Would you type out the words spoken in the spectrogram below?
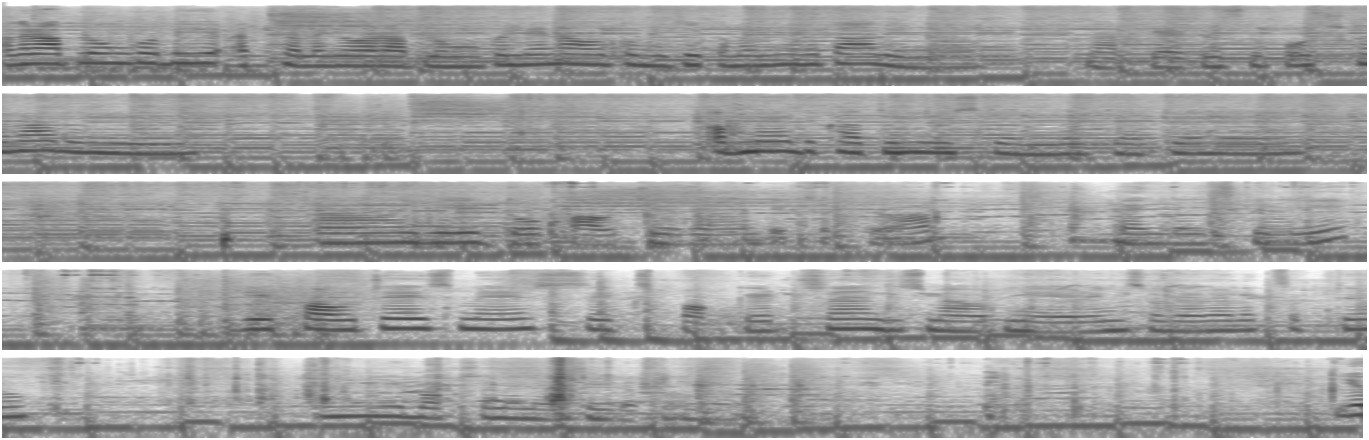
अगर आप लोगों को भी अच्छा लगे और आप लोगों को लेना हो तो मुझे कमेंट में बता देना। मैं आपके एड्रेस पर पोस्ट करा दूँगी। अब मैं दिखाती हूँ इसके अंदर क्या क्या है। आ, ये दो पाउचेज हैं देख सकते हो आप बैंगल्स के लिए। ये पाउच है, इसमें सिक्स पॉकेट्स हैं, जिसमें आप अपनी इयर वगैरह रख सकते हो। ये बॉक्स मैंने ऐसे ही रखा हुआ ये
